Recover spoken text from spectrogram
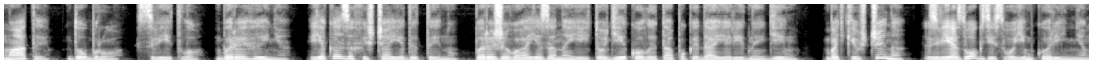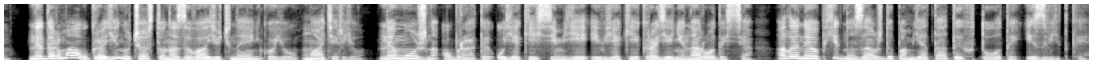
Мати добро, світло, берегиня, яка захищає дитину, переживає за неї й тоді, коли та покидає рідний дім. Батьківщина зв'язок зі своїм корінням. Недарма Україну часто називають ненькою, матір'ю. Не можна обрати, у якій сім'ї і в якій країні народишся, але необхідно завжди пам'ятати, хто ти і звідки.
